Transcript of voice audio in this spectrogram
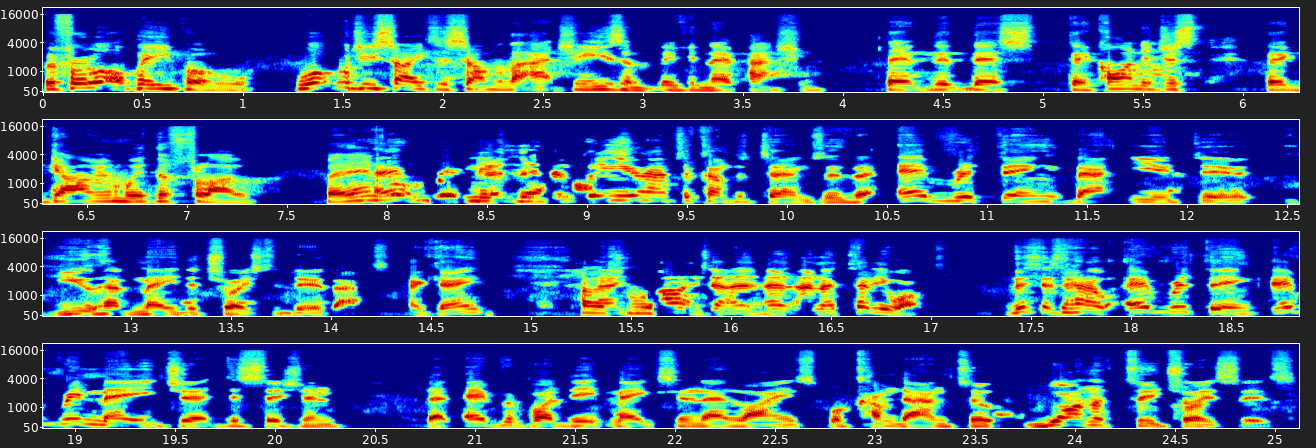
But for a lot of people, what would you say to someone that actually isn't living their passion? They're, they're, they're kind of just, they're going with the flow. But then the, the, the thing you have to come to terms with that everything that you do, you have made the choice to do that. Okay? And, and, and, and I tell you what, this is how everything, every major decision that everybody makes in their lives will come down to one of two choices.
